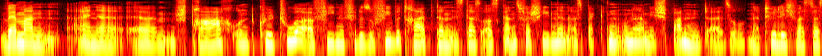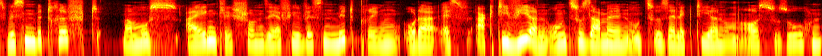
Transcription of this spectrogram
wenn man eine ähm, sprach- und kulturaffine Philosophie betreibt, dann ist das aus ganz verschiedenen Aspekten unheimlich spannend. Also natürlich, was das Wissen betrifft, man muss eigentlich schon sehr viel Wissen mitbringen oder es aktivieren, um zu sammeln, um zu selektieren, um auszusuchen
